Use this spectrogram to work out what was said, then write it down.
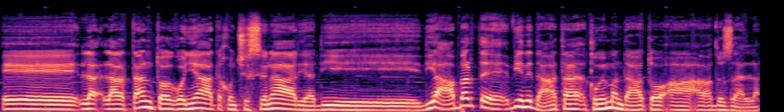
la, la, tanto agognata concessionaria di, di Abarth eh, viene data come mandato a, ad Osella.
